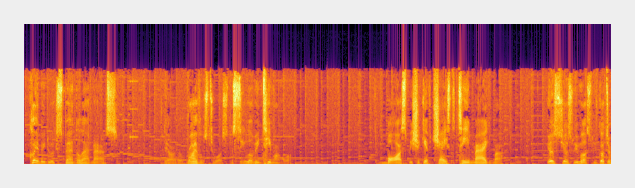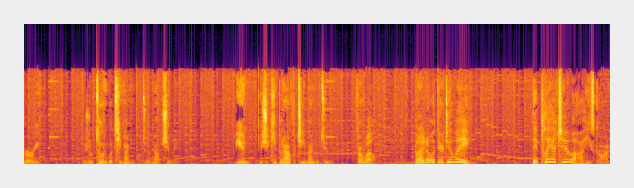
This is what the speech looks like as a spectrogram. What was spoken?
claiming to expand the landmass. They are the rivals to us, the sea-loving Team Aqua. Boss, we should give chase to Team Magma. Yes, yes, we must. We've got to hurry. There's no telling what Team Magma will do at Mount Chimney. Ian, you should keep an eye out for Team Magma too. Farewell. But I know what they're doing! They play it too! Ah, he's gone.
